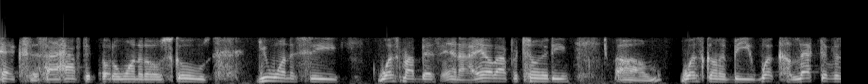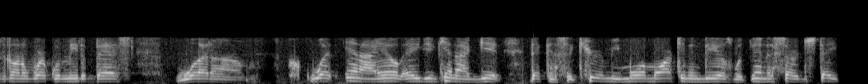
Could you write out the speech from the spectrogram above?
Texas, I have to go to one of those schools. You want to see what's my best NIL opportunity, um, what's going to be, what collective is going to work with me the best, what um what NIL agent can I get that can secure me more marketing deals within a certain state.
